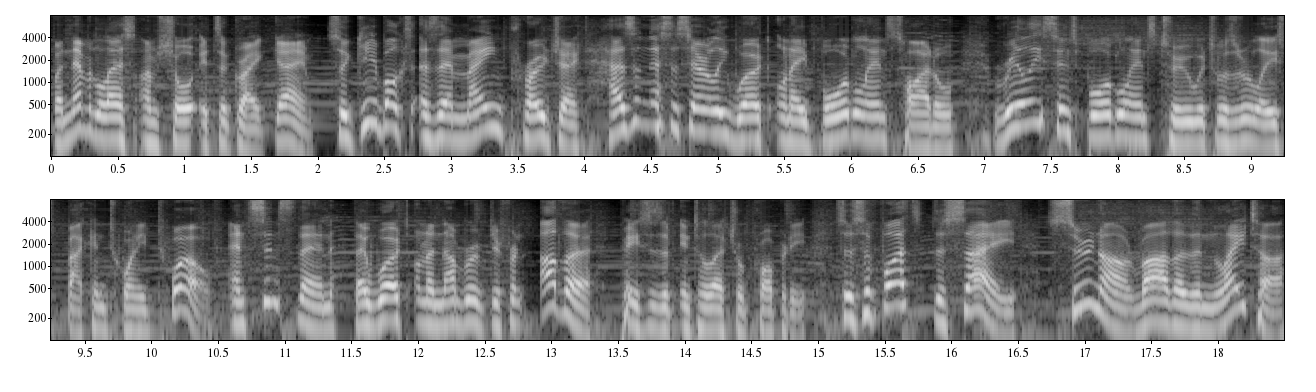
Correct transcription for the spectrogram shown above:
but nevertheless, I'm sure it's a great game. So Gearbox as their main project hasn't necessarily worked on a Borderlands title really since Borderlands 2, which was released back in 2012. And since then, they worked on a number of different other pieces of intellectual property. So suffice to say, sooner rather than later,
